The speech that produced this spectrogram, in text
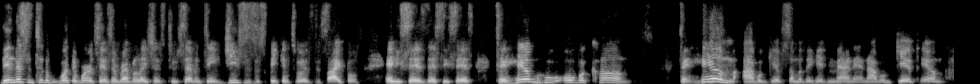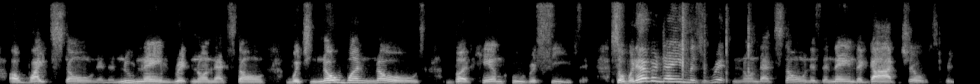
Then listen to the, what the word says in Revelations 2:17. Jesus is speaking to his disciples, and he says this: He says, To him who overcomes, to him I will give some of the hidden manna, and I will give him a white stone and a new name written on that stone, which no one knows but him who receives it. So, whatever name is written on that stone is the name that God chose for you.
